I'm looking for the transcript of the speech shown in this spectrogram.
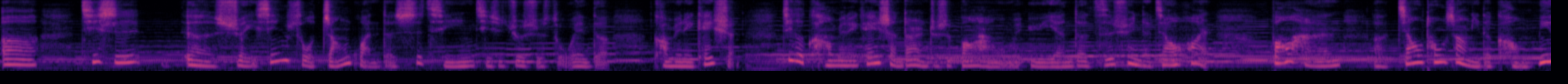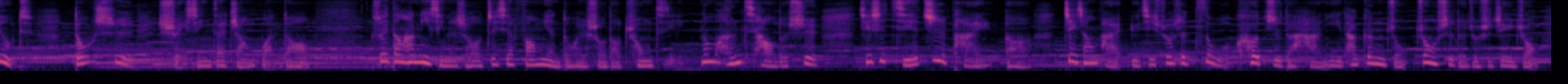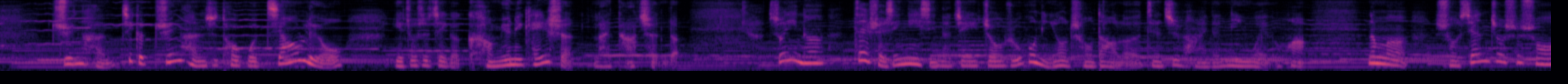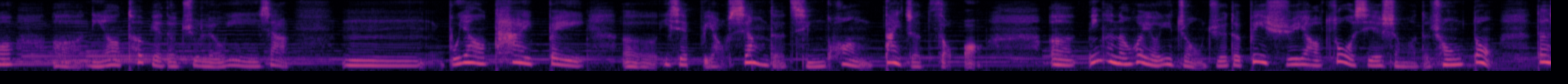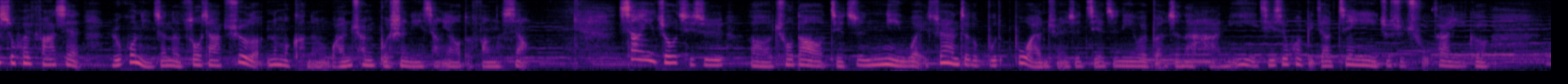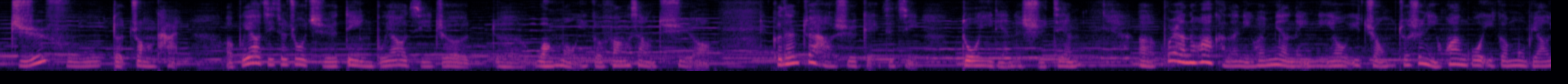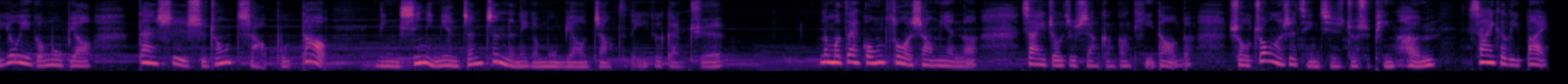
呃，其实，呃，水星所掌管的事情，其实就是所谓的 communication。这个 communication 当然就是包含我们语言的资讯的交换，包含呃交通上你的 commute 都是水星在掌管的哦。所以当它逆行的时候，这些方面都会受到冲击。那么很巧的是，其实节制牌啊、呃，这张牌与其说是自我克制的含义，它更重重视的就是这种均衡。这个均衡是透过交流，也就是这个 communication 来达成的。所以呢，在水星逆行的这一周，如果你又抽到了节制牌的逆位的话，那么，首先就是说，呃，你要特别的去留意一下，嗯，不要太被呃一些表象的情况带着走哦。呃，你可能会有一种觉得必须要做些什么的冲动，但是会发现，如果你真的做下去了，那么可能完全不是你想要的方向。下一周其实呃抽到节制逆位，虽然这个不不完全是节制逆位本身的含义，其实会比较建议就是处在一个直伏的状态，呃不要急着做决定，不要急着呃往某一个方向去哦，可能最好是给自己多一点的时间，呃不然的话可能你会面临你有一种就是你换过一个目标又一个目标，但是始终找不到。你心里面真正的那个目标，这样子的一个感觉。那么在工作上面呢，下一周就像刚刚提到的，首重的事情其实就是平衡。下一个礼拜，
